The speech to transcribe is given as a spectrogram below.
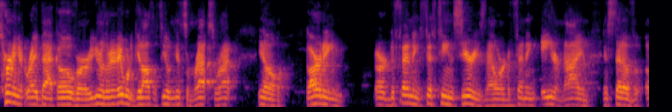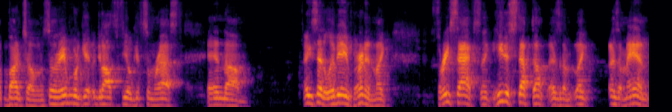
turning it right back over. You know, they're able to get off the field and get some reps. We're not you know guarding or defending 15 series now. We're defending eight or nine instead of a bunch of them. So they're able to get get off the field, get some rest. And um, like you said, Olivier Vernon, like three sacks, like he just stepped up as a like as a man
